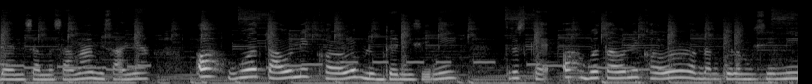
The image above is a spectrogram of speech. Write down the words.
dan sama-sama misalnya, oh gue tahu nih kalau lo beli brand di sini, terus kayak oh gue tahu nih kalau lo nonton film di sini.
